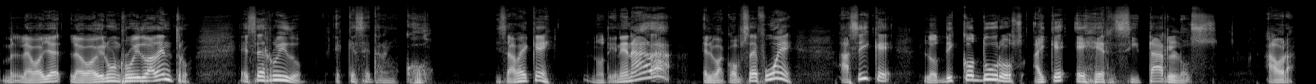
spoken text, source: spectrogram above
Le a, le va a oír un ruido adentro. Ese ruido es que se trancó. ¿Y sabe qué? No tiene nada. El backup se fue. Así que los discos duros hay que ejercitarlos. Ahora,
